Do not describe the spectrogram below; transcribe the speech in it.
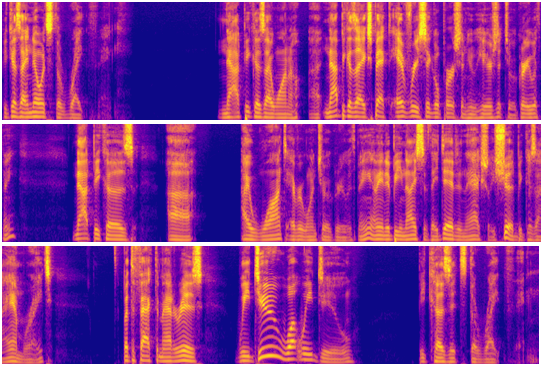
because I know it's the right thing. Not because I want to, uh, not because I expect every single person who hears it to agree with me, not because uh, I want everyone to agree with me. I mean, it'd be nice if they did, and they actually should because I am right. But the fact of the matter is, we do what we do because it's the right thing,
